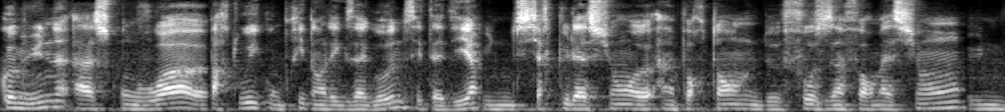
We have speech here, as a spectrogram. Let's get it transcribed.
communes à ce qu'on voit partout, y compris dans l'Hexagone, c'est-à-dire une circulation euh, importante de fausses informations, une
